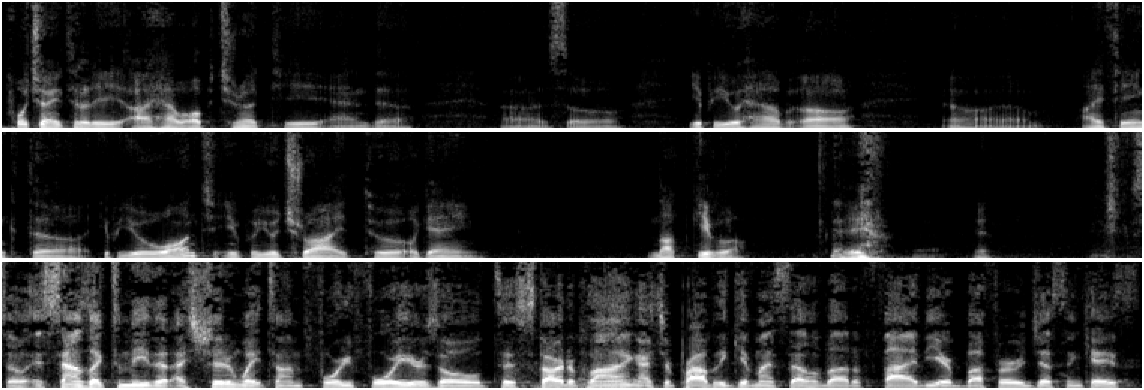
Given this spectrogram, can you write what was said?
fortunately, I have opportunity, and uh, uh, so if you have, uh, uh, I think the if you want, if you try to again, not give up. Okay? So it sounds like to me that I shouldn't wait till I'm 44 years old to start applying. I should probably give myself about a five year buffer just in case.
